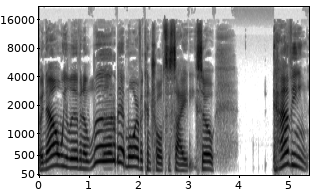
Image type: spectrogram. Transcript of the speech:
But now we live in a little bit more of a controlled society. So having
